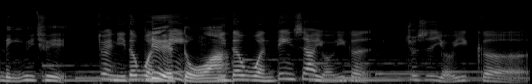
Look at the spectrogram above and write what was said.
领域去对你的稳掠定，夺啊你。的稳定是要有一个，就是有一个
